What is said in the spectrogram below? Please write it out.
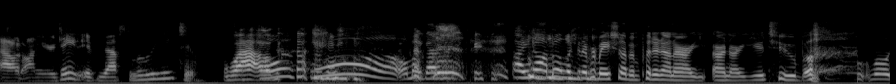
out on your date if you absolutely need to. Wow. oh cool. Oh my god i know i'm gonna look at information up and put it on our on our youtube. We'll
